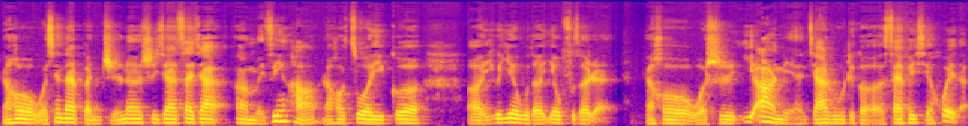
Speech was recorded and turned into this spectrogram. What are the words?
然后我现在本职呢是一家在家呃美资银行，然后做一个呃一个业务的业务负责人。然后我是一二年加入这个 CFA 协会的，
